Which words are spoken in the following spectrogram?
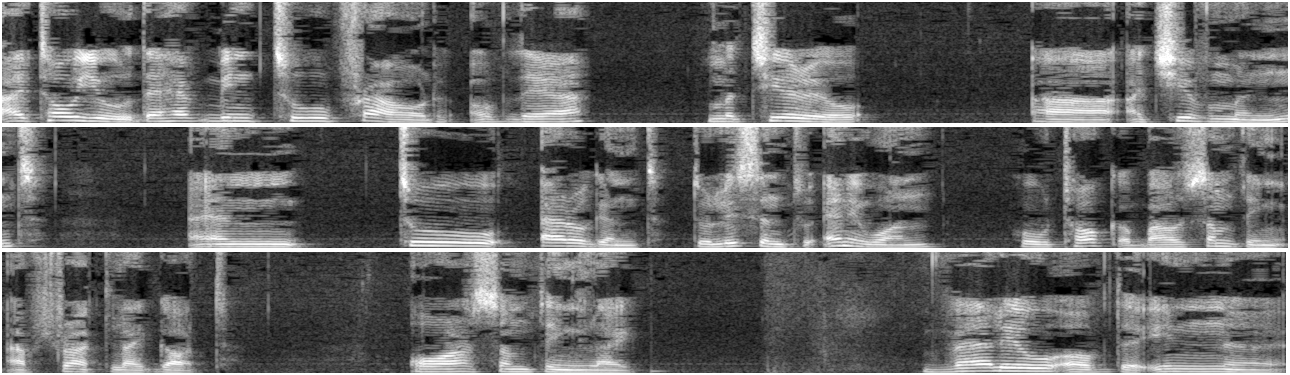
I told you they have been too proud of their material uh, achievement and too arrogant to listen to anyone who talk about something abstract like God or something like value of the inner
